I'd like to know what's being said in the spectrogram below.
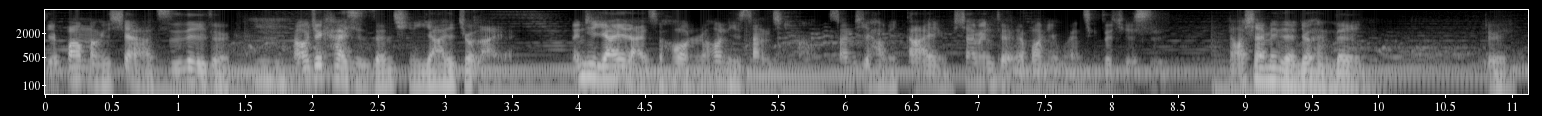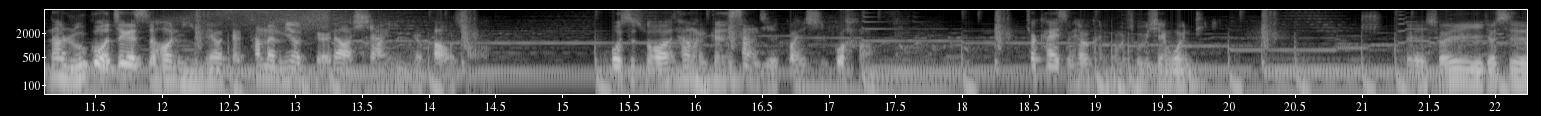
也帮忙一下、之类的，嗯然后就开始人情压力就来了。人情压力来之后，然后你上级嘛，上级好你答应，下面的人要帮你完成这些事，然后下面的人就很累。对，那如果这个时候你没有得，他们没有得到相应的报酬，或是说他们跟上级关系不好，就开始很有可能会出现问题。对，所以就是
